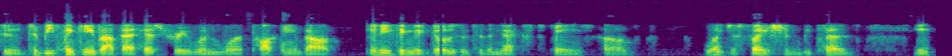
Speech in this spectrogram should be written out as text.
to to be thinking about that history when we're talking about anything that goes into the next phase of legislation because it's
